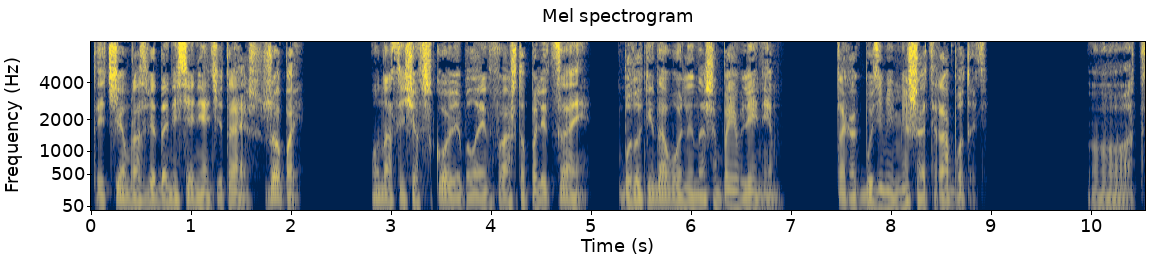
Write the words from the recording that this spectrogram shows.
«Ты чем разведдонесения читаешь? Жопой? У нас еще в Скове была инфа, что полицаи будут недовольны нашим появлением, так как будем им мешать работать». «Вот»,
